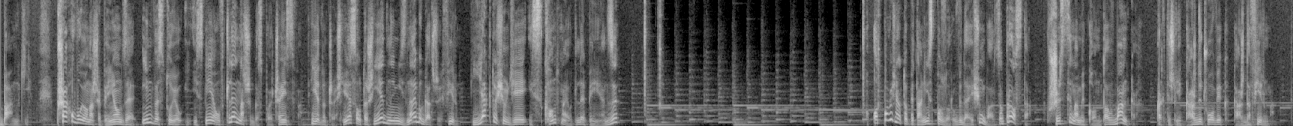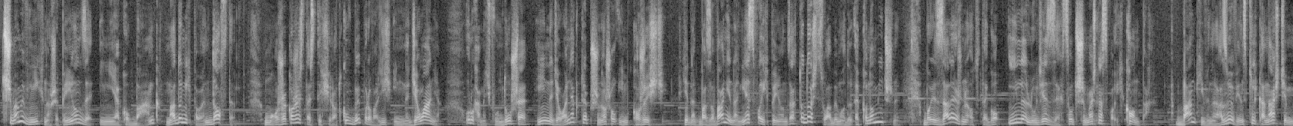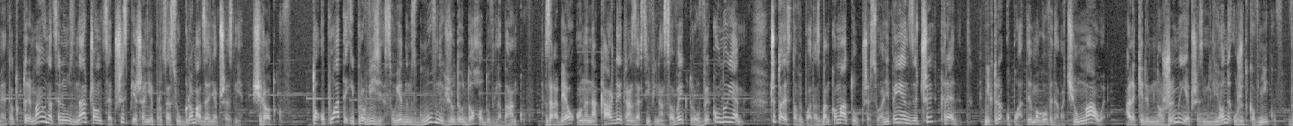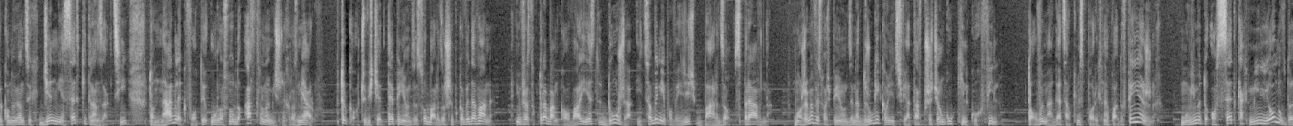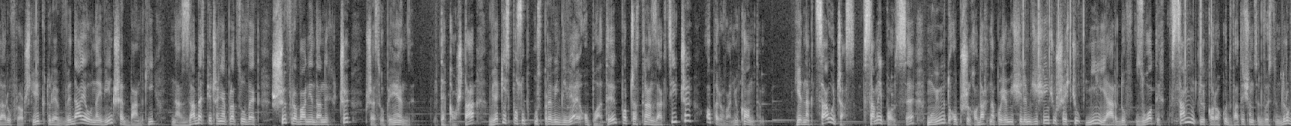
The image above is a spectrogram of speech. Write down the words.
Banki przechowują nasze pieniądze, inwestują i istnieją w tle naszego społeczeństwa. Jednocześnie są też jednymi z najbogatszych firm. Jak to się dzieje i skąd mają tyle pieniędzy? Odpowiedź na to pytanie z pozoru wydaje się bardzo prosta. Wszyscy mamy konta w bankach. Praktycznie każdy człowiek, każda firma. Trzymamy w nich nasze pieniądze i niejako bank ma do nich pełen dostęp. Może korzystać z tych środków, by prowadzić inne działania, uruchamiać fundusze i inne działania, które przynoszą im korzyści. Jednak bazowanie na nie swoich pieniądzach to dość słaby model ekonomiczny, bo jest zależny od tego, ile ludzie zechcą trzymać na swoich kontach. Banki wynalazły więc kilkanaście metod, które mają na celu znaczące przyspieszenie procesu gromadzenia przez nie środków. To opłaty i prowizje są jednym z głównych źródeł dochodów dla banków. Zarabiają one na każdej transakcji finansowej, którą wykonujemy. Czy to jest to wypłata z bankomatu, przesyłanie pieniędzy, czy kredyt. Niektóre opłaty mogą wydawać się małe, ale kiedy mnożymy je przez miliony użytkowników wykonujących dziennie setki transakcji, to nagle kwoty urosną do astronomicznych rozmiarów. Tylko oczywiście te pieniądze są bardzo szybko wydawane. Infrastruktura bankowa jest duża i co by nie powiedzieć, bardzo sprawna. Możemy wysłać pieniądze na drugi koniec świata w przeciągu kilku chwil. To wymaga całkiem sporych nakładów pieniężnych. Mówimy tu o setkach milionów dolarów rocznie, które wydają największe banki na zabezpieczenia placówek, szyfrowanie danych czy przesył pieniędzy. Te koszta w jakiś sposób usprawiedliwiają opłaty podczas transakcji czy operowaniu kontem. Jednak cały czas w samej Polsce mówimy tu o przychodach na poziomie 76 miliardów złotych w samym tylko roku 2022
